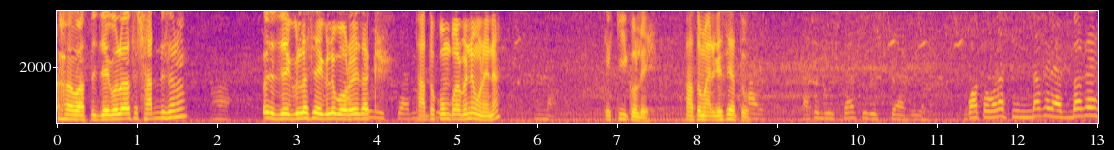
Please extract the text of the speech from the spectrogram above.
হ্যাঁ যেগুলো আছে সার দিছো না? হ্যাঁ। ওই যে যেগুলো আছে এগুলো বড় হয়ে যাক। হাতও কম পারবে না মনে না? কে কি করলে হাতও মার গেছে এত। দিলে গতবেলা তিন ভাগের এক ভাগে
